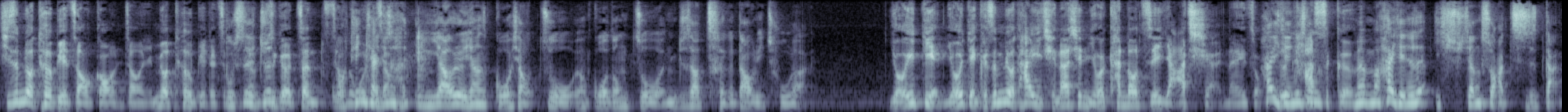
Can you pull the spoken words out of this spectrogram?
其实没有特别糟糕，你知道吗？也没有特别的怎么样，不是，就是个正。我听起来就是很硬要，有点像是国小作文、国中作文，你就是要扯个道理出来。有一点，有一点，可是没有他以前那些你会看到直接牙起来那一种。他以前就是，就是是个没有没有，他以前就是想耍质感。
